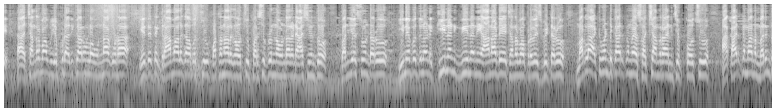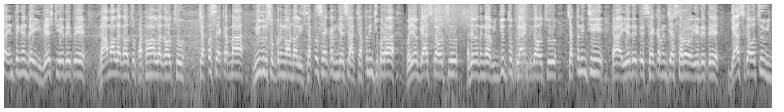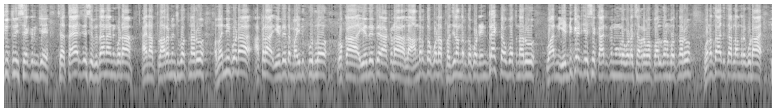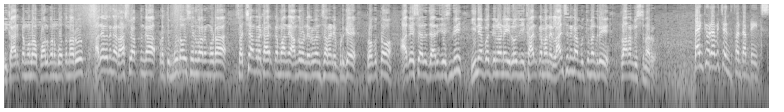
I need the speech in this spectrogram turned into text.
చంద్రబాబు ఎప్పుడు అధికారంలో ఉన్నా కూడా ఏదైతే గ్రామాలు కావచ్చు పట్టణాలు కావచ్చు పరిశుభ్రంగా ఉండాలనే ఆశయంతో పనిచేస్తూ ఉంటారు. ఈ నేపథ్యంలోనే క్లీన్ అండ్ గ్రీన్ అని ఆనాడే చంద్రబాబు ప్రవేశపెట్టారు. మరలా అటువంటి కార్యక్రమమే స్వచ్ఛాంధ్ర అని చెప్పుకోవచ్చు. ఆ కార్యక్రమాన్ని మరింత ఎందుకంటే ఈ వేస్ట్ ఏదైతే గ్రామాల్లో కావచ్చు పట్టణాల్లో కావచ్చు చెత్త సేకరణ వీధులు శుభ్రంగా ఉండాలి. ఈ చెత్త సేకరణ చేసి ఆ చెత్త నుంచి కూడా బయోగ్యాస్ కావచ్చు అదేవిధంగా విద్యుత్ ప్లాంట్ కావచ్చు చెత్త నుంచి ఏదైతే సేకరణ చేస్తారో ఏదైతే గ్యాస్ కావచ్చు విద్యుత్తుని సేకరించే తయారు చేసే విధానాన్ని కూడా ఆయన ప్రారంభించబోతున్నారు. అవన్నీ కూడా అక్కడ ఏదైతే మైదుకూరులో ఒక ఏదైతే అక్కడ అందరితో కూడా ప్రజలందరితో కూడా ఇంటరాక్ట్ అవబోతున్నారు వారిని ఎడ్యుకేట్ చేసే కార్యక్రమంలో కూడా చంద్రబాబు పాల్గొనబోతున్నారు. ఉన్నతాధికారులందరూ కూడా ఈ కార్యక్రమంలో పాల్గొనబోతున్నారు. అదేవిధంగా రాష్ట్ర వ్యాప్తంగా ప్రతి మూడవ శనివారం కూడా స్వచ్ఛాంధ్ర కార్యక్రమాన్ని అందరూ నిర్వహించాలని ఇప్పటికే ప్రభుత్వం ఆదేశాలు జారీ చేసింది. ఈ నేపథ్యంలోనే ఈ రోజు ఈ కార్యక్రమాన్ని లాంఛనంగా ముఖ్యమంత్రి ప్రారంభిస్తున్నారు. Thank you Ravichand for the updates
